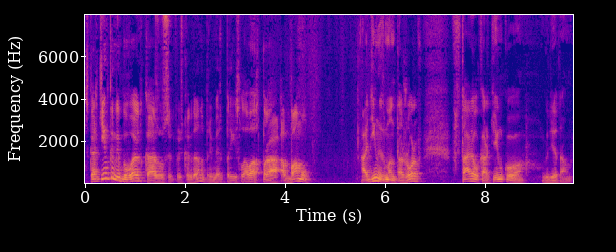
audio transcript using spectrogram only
С картинками бывают казусы, то есть когда, например, при словах про Обаму один из монтажеров вставил картинку, где там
